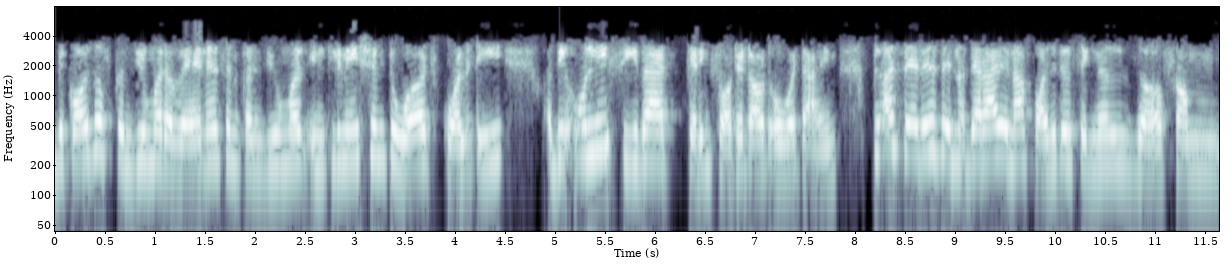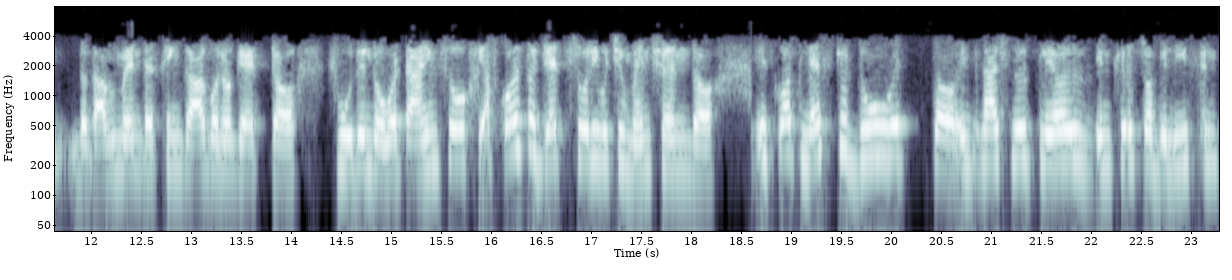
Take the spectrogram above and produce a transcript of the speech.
because of consumer awareness and consumer inclination towards quality, they only see that getting sorted out over time. Plus, there is there are enough positive signals uh, from the government that things are going to get uh, smoothened over time. So, of course, the jet story which you mentioned, uh, it's got less to do with uh, international players' interest or belief in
